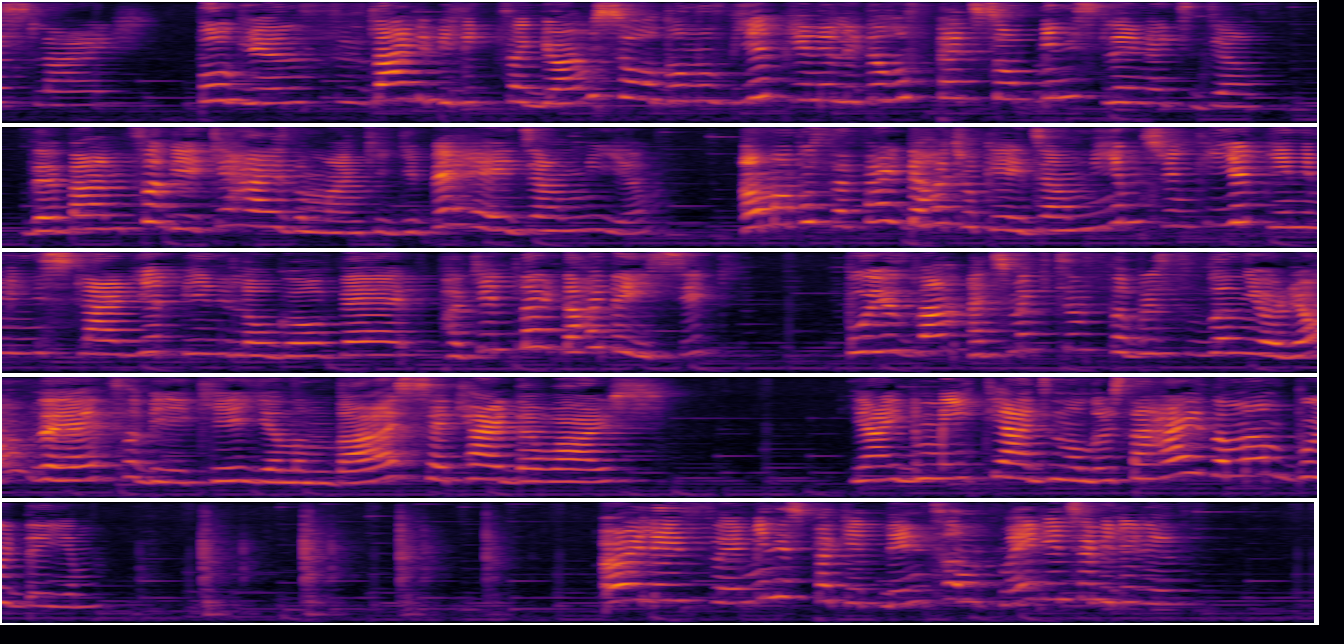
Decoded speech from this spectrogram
arkadaşlar. Bugün sizlerle birlikte görmüş olduğunuz yepyeni Lidl's Pet Shop minişlerini açacağız. Ve ben tabii ki her zamanki gibi heyecanlıyım. Ama bu sefer daha çok heyecanlıyım çünkü yepyeni minişler, yepyeni logo ve paketler daha değişik. Bu yüzden açmak için sabırsızlanıyorum ve tabii ki yanımda şeker de var. Yardıma ihtiyacın olursa her zaman buradayım. Miniş paketlerini tanıtmaya geçebiliriz.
